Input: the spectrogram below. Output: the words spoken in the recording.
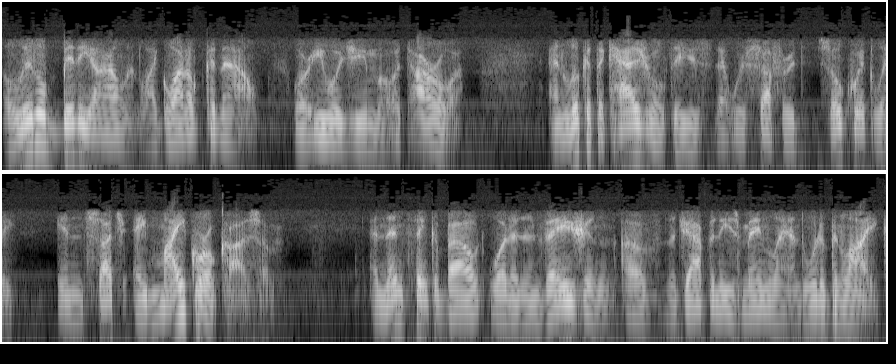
a little bitty island like Guadalcanal or Iwo Jima or Tarawa, and look at the casualties that were suffered so quickly in such a microcosm, and then think about what an invasion of the Japanese mainland would have been like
